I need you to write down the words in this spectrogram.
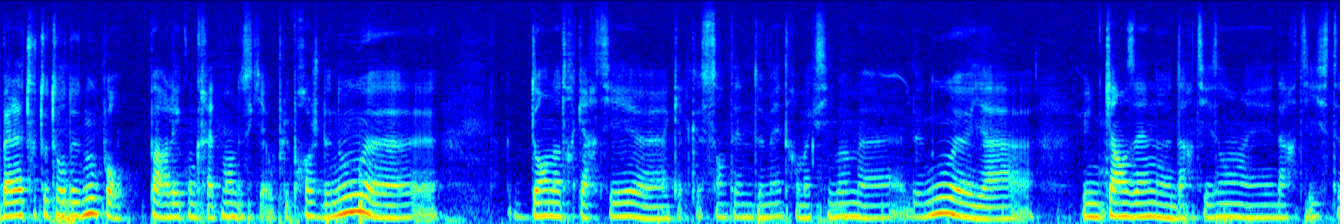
Bah là, tout autour de nous, pour parler concrètement de ce qu'il y a au plus proche de nous, euh, dans notre quartier, euh, à quelques centaines de mètres au maximum euh, de nous, il y a une quinzaine d'artisans et d'artistes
